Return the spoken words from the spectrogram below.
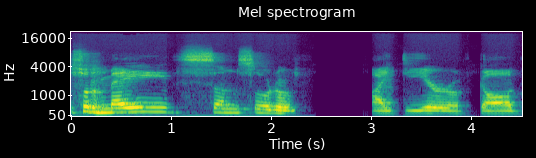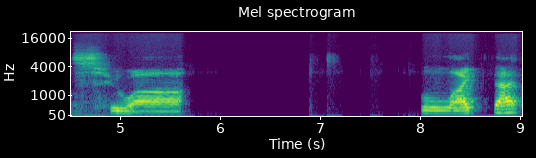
sort of made some sort of idea of gods who are like that,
